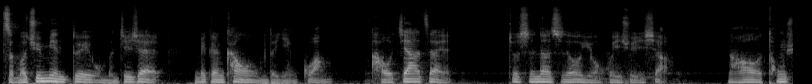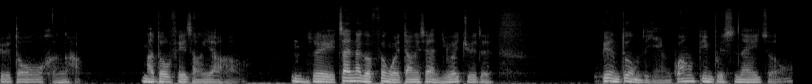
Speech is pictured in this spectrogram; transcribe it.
怎么去面对我们接下来每个人看完我们的眼光？好家在，就是那时候有回学校，然后同学都很好，他、都非常要好，嗯，所以在那个氛围当下，你会觉得别人对我们的眼光并不是那一种，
